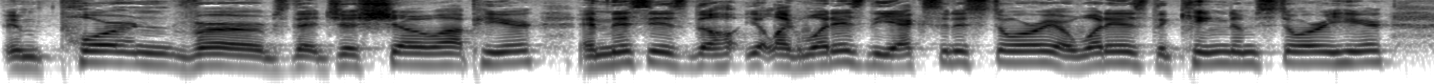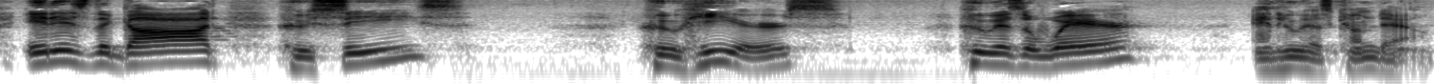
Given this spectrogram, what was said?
important verbs that just show up here. And this is the, like, what is the Exodus story or what is the kingdom story here? It is the God who sees, who hears, who is aware, and who has come down.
